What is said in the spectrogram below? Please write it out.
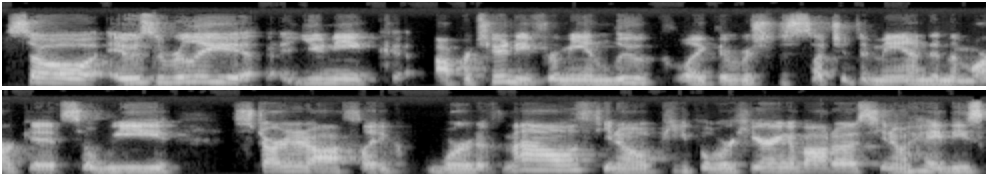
so it was a really unique opportunity for me and luke. Like there was just such a demand in the market. So we started off like word of mouth. You know people were hearing about us. You know hey these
